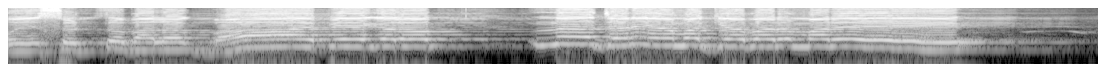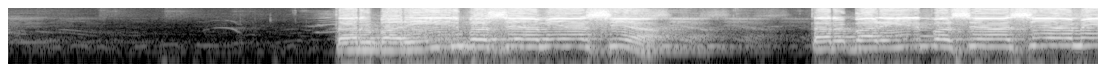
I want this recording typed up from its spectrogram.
ওই ছোট্ট বালক ভয় পেয়ে গেল, না জানি আমাকে আবার মারে। তার বাড়ির পাশে আমি আসিয়া, তার বাড়ির পাশে আসি আমি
